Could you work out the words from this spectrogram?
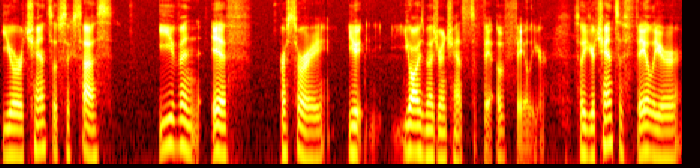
your chance of success, even if, or sorry, you you always measure in chances of, fa of failure. So your chance of failure,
